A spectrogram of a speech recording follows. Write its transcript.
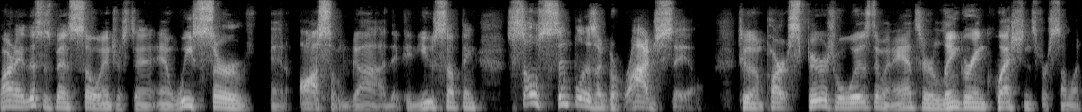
Marnie, this has been so interesting. And we serve an awesome God that can use something so simple as a garage sale to impart spiritual wisdom and answer lingering questions for someone.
